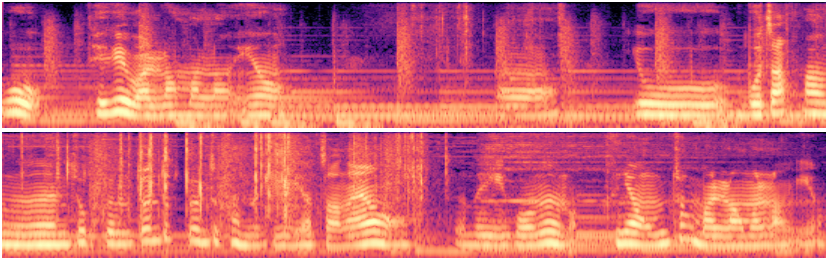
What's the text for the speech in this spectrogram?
그리고 되게 말랑말랑해요 어, 요 모자빵은 조금 쫀득쫀득한 느낌이었잖아요. 근데 이거는 그냥 엄청 말랑말랑해요.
